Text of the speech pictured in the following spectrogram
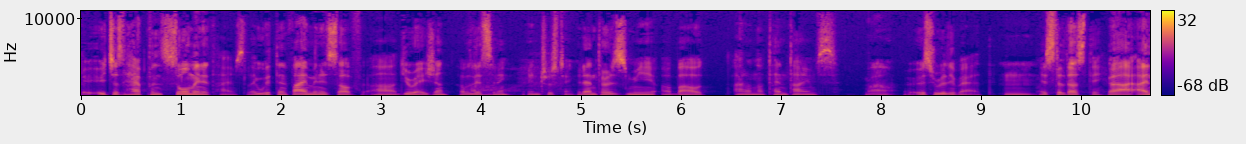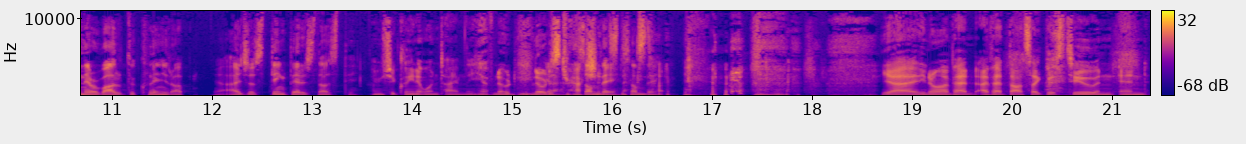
it just happens so many times. Like within five minutes of uh, duration of listening, Oh, interesting. it enters me about, I don't know, 10 times. Wow. It's really bad. Hmm. It's still dusty. But I, I never bothered to clean it up. I just think that it's dusty. You should clean it one time. Then you have no no Yeah, distractions. someday, someday. Yeah, you know, I've had I've had thoughts like this too, and and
